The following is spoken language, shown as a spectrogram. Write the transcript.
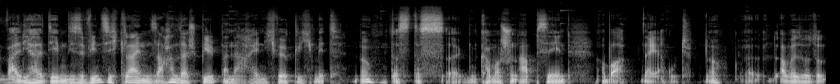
weil die halt eben diese winzig kleinen Sachen, da spielt man nachher nicht wirklich mit. Ne? Das, das äh, kann man schon absehen. Aber naja, gut. Ne? Äh, aber so, so,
